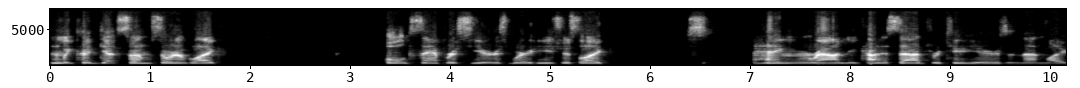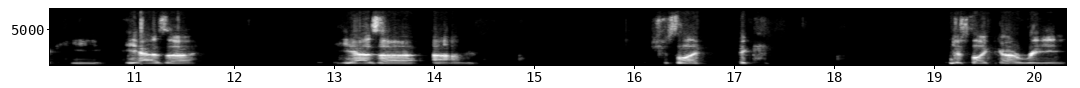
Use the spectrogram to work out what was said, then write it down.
and we could get some sort of like old Sampras years where he's just like hanging around and kind of sad for two years, and then like he he has a he has a um just like, like just like a re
